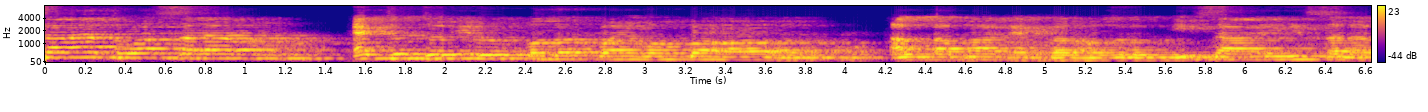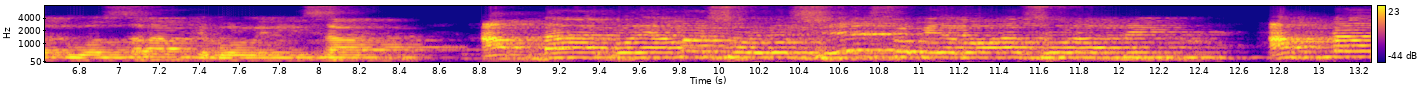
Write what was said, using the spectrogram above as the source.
সালাতু ওয়াস সালাম একজন জলিলুল কদর পয়গম্বর। আল্লাহ পাক একবার হযরত বললেন আপনার পরে আমার সর্বশেষ নবী এবং রাসূল আপনি আপনার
